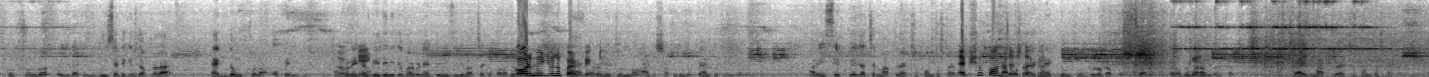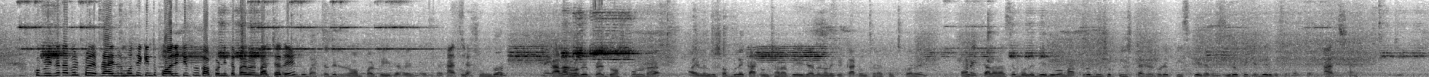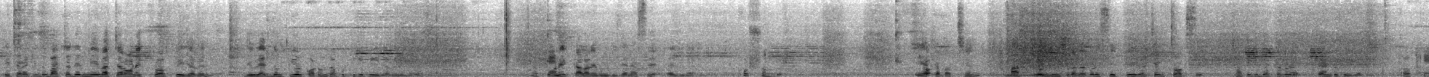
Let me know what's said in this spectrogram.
খুব সুন্দর। এই যে দেখেন দুই সাইডে কিন্তু আপনারা একদম খোলা ওপেন আপনারা এটা বেঁধে নিতে পারবেন একদম ইজিলি বাচ্চাকে পড়াতে গরমের জন্য হ্যাঁ, perfect। গরমের জন্য আর এর সাথে কিন্তু প্যান্টও পেয়ে যাবেন। আর এই সেট পেয়ে যাচ্ছেন মাত্র একশো পঞ্চাশ টাকা একশো পঞ্চাশ টাকা। দেখেন একদম তুলতুলো কাপড়। একদম আরামদায়ক কাপড়। প্রাইস মাত্র একশো পঞ্চাশ টাকা। খুব রিজনেবল প্রাইসের মধ্যে কিন্তু কোয়ালিটিফুল কাপড় নিতে পারবেন বাচ্চাদের। কিন্তু বাচ্চাদের রম্পার পেয়ে যাবেন। দেখেন, খুব আচ্ছা। সুন্দর কালার হবে প্রায় দশ পনেরোটা। এগুলো সবগুলো কার্টুন ছাড়া পেয়ে যাবেন অনেকে কার্টুন ছাড়া খোঁজ করেন। অনেক কালার আছে বলে দিয়ে দেবো মাত্র দুশো পিস টাকা করে পিস পেয়ে যাবেন জিরো থেকে দেড় বছর বাচ্চা। আচ্ছা। এছাড়া কিন্তু বাচ্চাদের মেয়ে বাচ্চার অনেক ফ্রক পেয়ে যাবেন যেগুলো একদম পিওর কটন কাপড় থেকে পেয়ে যাবেন এই অনেক কালার এবং ডিজাইন আছে এই দেখেন। খুব সুন্দর। এই একটা পাচ্ছেন মাত্র দুশো টাকা করে সেট পেয়ে যাচ্ছেন ফ্রক সেট সাথে কিন্তু একটা করে প্যান্টও পেয়ে যাবেন ওকে।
